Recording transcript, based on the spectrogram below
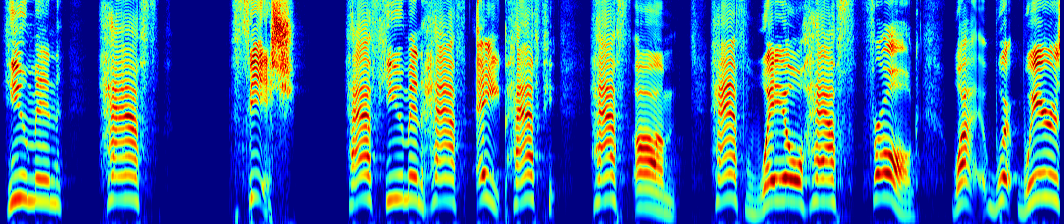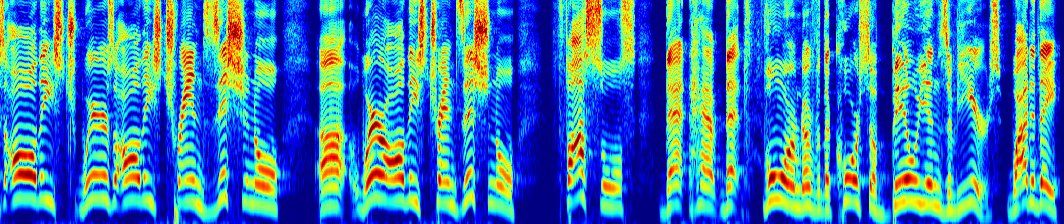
human, half fish, half human, half ape, half half um half whale, half frog. Why? Where, where's all these? Where's all these transitional? Uh, where are all these transitional fossils that have that formed over the course of billions of years. Why do they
